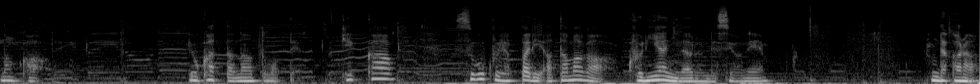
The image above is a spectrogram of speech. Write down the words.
なんか良かったなと思って。結果すごくやっぱり頭がクリアになるんですよね。だから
